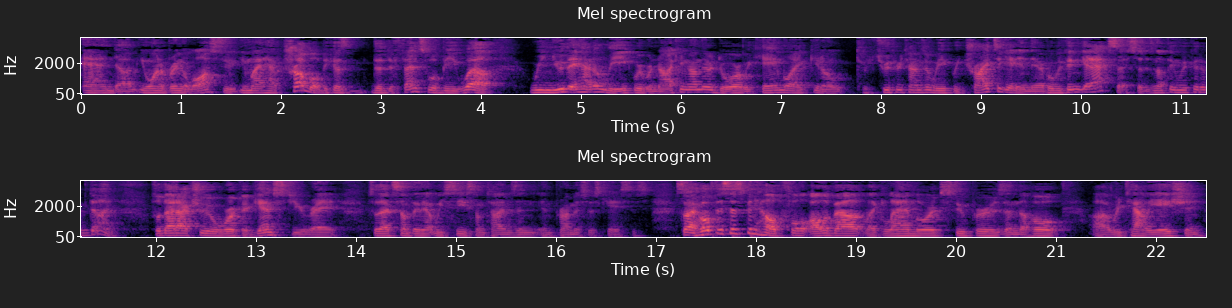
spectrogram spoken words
and um, you want to bring a lawsuit, you might have trouble because the defense will be, well, we knew they had a leak. We were knocking on their door. We came like, you know, two, three times a week. We tried to get in there, but we couldn't get access. So there's nothing we could have done. So that actually will work against you, right? So that's something that we see sometimes in, in premises cases. So I hope this has been helpful, all about like landlords, supers, and the whole uh, retaliation.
